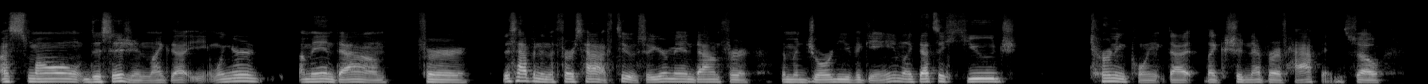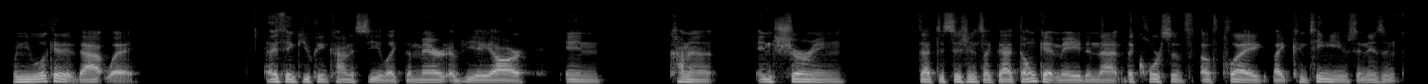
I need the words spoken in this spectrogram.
a small decision like that. When you're a man down for this happened in the first half too so you're a man down for the majority of the game like that's a huge turning point that like should never have happened. So when you look at it that way i think you can kind of see like the merit of var in kind of ensuring that decisions like that don't get made and that the course of, of play like continues and isn't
